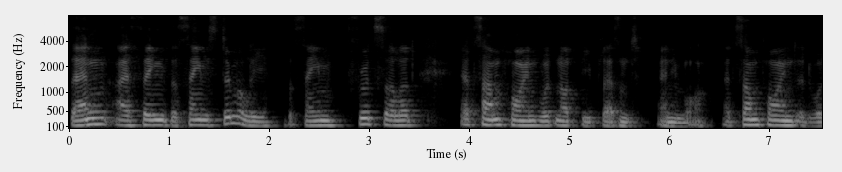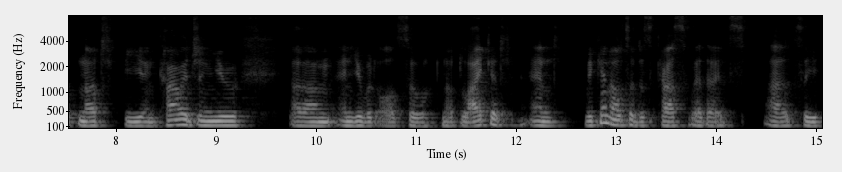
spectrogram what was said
then I think the same stimuli, the same fruit salad, at some point would not be pleasant anymore. At some point, it would not be encouraging you, um, and you would also not like it. And we can also discuss whether it's healthy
